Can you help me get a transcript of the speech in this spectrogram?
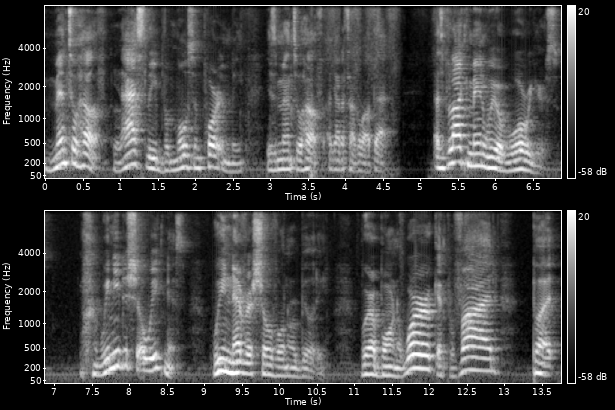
Mental health, lastly, but most importantly, is mental health. I got to talk about that. As black men, we are warriors. we need to show weakness. We never show vulnerability. We're born to work and provide, but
